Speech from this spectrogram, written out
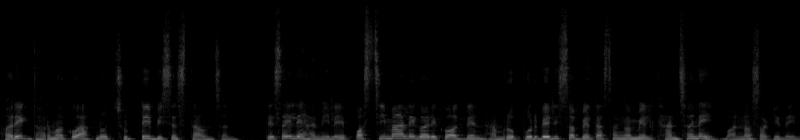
हरेक धर्मको आफ्नो छुट्टै विशेषता हुन्छन्। त्यसैले हामीले पश्चिमाले गरेको अध्ययन हाम्रो पूर्वेली सभ्यतासँग मेल खान्छ नै भन्न सकिँदैन।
